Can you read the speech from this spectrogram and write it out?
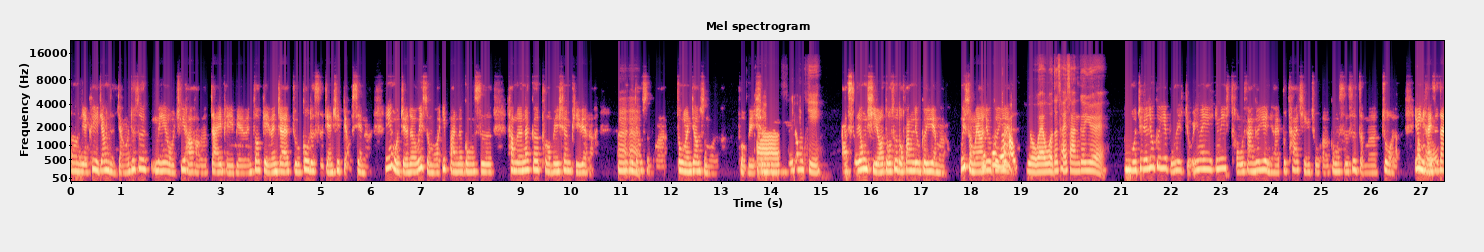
嗯，也可以这样子讲哦，就是没有去好好的栽培别人，做给人家足够的时间去表现啊。因为我觉得，为什么一般的公司他们的那个 probation period 啊，那个叫什么啊？中文叫什么？probation 啊，试用期啊，试用期哦，多数都放六个月嘛。为什么要六个月？好久哎，我的才三个月。我觉得六个月不会久，因为因为头三个月你还不太清楚呃公司是怎么做的，因为你还是在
